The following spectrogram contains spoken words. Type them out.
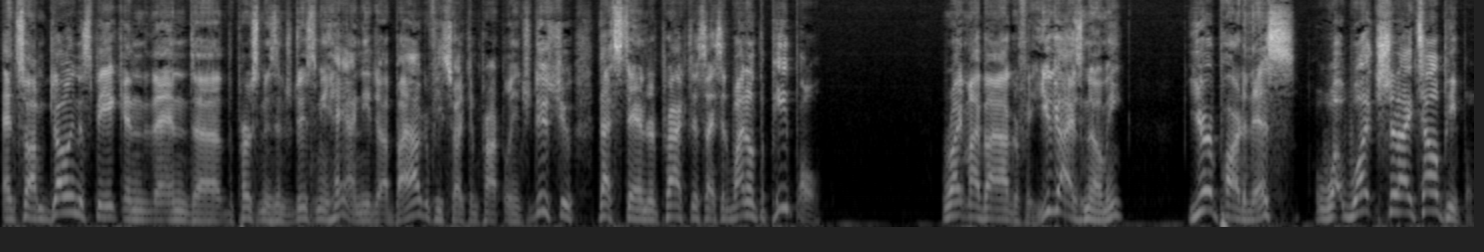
And so I'm going to speak, and and the person who's introducing me, hey, I need a biography so I can properly introduce you. That's standard practice. I said, why don't the people write my biography? You guys know me. You're a part of this. What what should I tell people?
